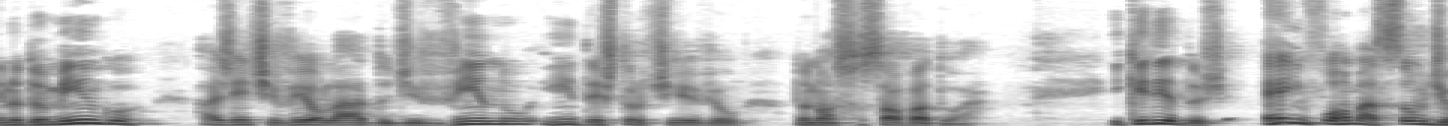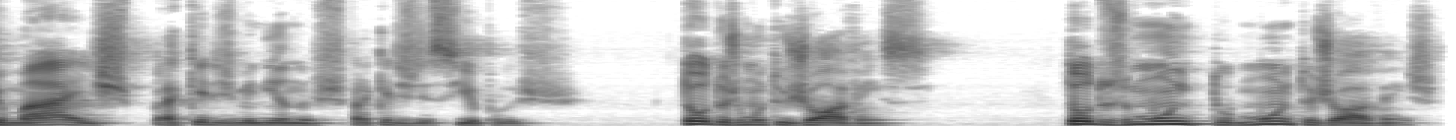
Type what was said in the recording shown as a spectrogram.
E no domingo, a gente vê o lado divino e indestrutível do nosso Salvador. E queridos, é informação demais para aqueles meninos, para aqueles discípulos, todos muito jovens, todos muito, muito jovens.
